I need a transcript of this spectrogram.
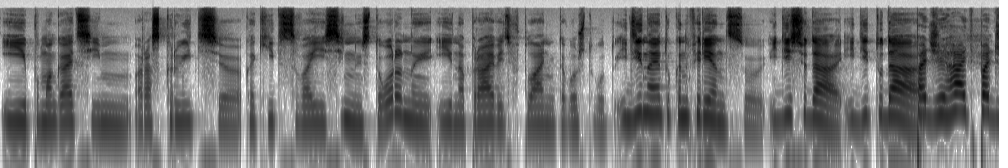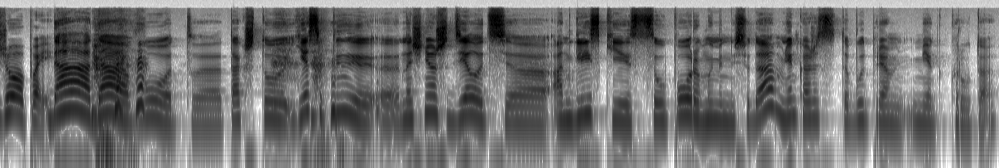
и помогать им раскрыть э, какие-то свои сильные стороны и направить в плане того, что вот иди на эту конференцию, иди сюда, иди туда. Поджигать под жопой. Да, да, вот. Э, так что если ты э, начнешь делать английский с упором именно сюда, мне кажется, это будет прям мега круто.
